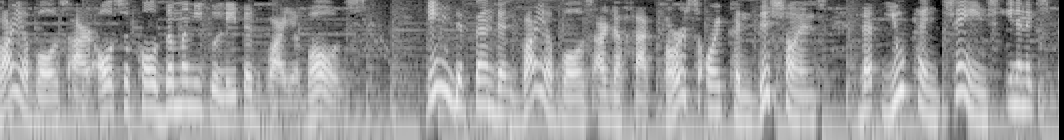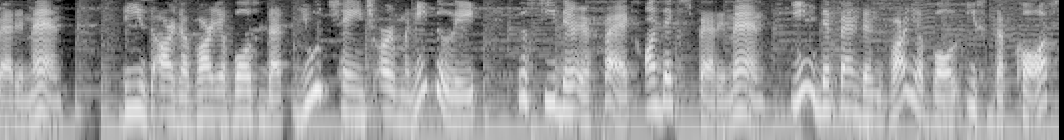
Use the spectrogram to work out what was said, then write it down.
variables are also called the manipulated variables. Independent variables are the factors or conditions that you can change in an experiment. These are the variables that you change or manipulate to see their effect on the experiment. Independent variable is the cause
